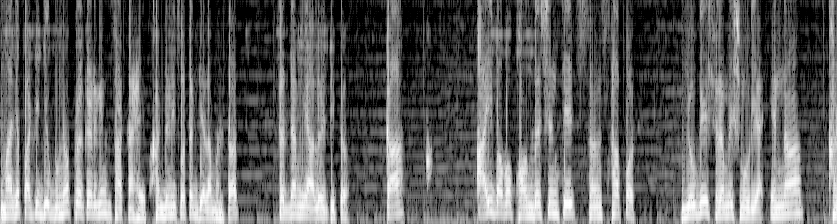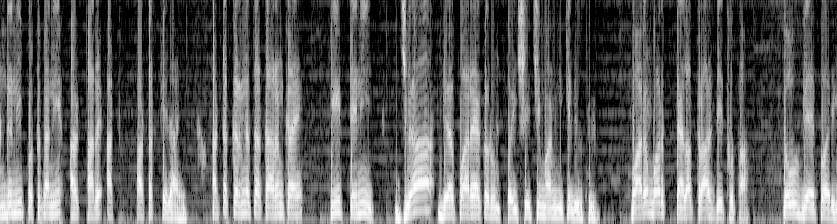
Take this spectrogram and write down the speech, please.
माझ्या पाठी जे गुन्हा प्रकरण शाखा आहे खंडणी पथक ज्याला म्हणतात सध्या मी आलोय तिथं. का? आई बाबा फाउंडेशनचे संस्थापक योगेश रमेश मोरिया यांना खंडणी पथकाने अट- अरे- अट- अटक केलं आहे. अटक करण्याचं कारण काय? की त्यांनी ज्या व्यापाऱ्याकडून पैशाची मागणी केली होती वारंवार त्याला त्रास देत होता. तो व्यापारी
